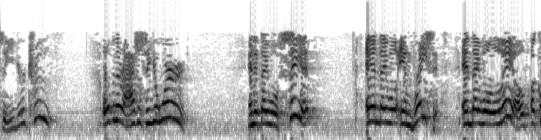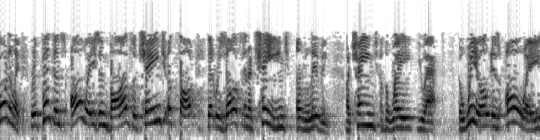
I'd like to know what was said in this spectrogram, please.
see your truth open their eyes to see your word. And that they will see it and they will embrace it and they will live accordingly. Repentance always involves a change of thought that results in a change of living, a change of the way you act. The will is always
